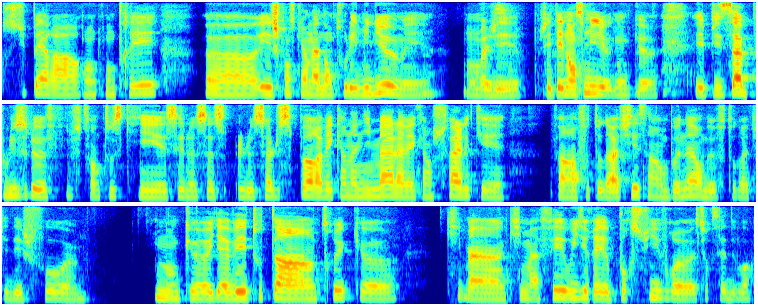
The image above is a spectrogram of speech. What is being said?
super à rencontrer. Euh, et je pense qu'il y en a dans tous les milieux, mais. Bon, bah, j'étais dans ce milieu. Donc, euh, et puis ça, plus le, enfin, tout ce qui est, c'est le, le, seul sport avec un animal, avec un cheval, qui est, enfin, à photographier, c'est un bonheur de photographier des chevaux. Euh. Donc euh, il y avait tout un truc qui m'a qui m'a fait, oui, poursuivre sur cette voie.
